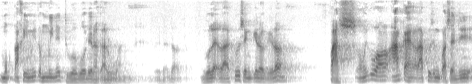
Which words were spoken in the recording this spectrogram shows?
muktahim itu mine dua ra karuan. Gak cocok. Golek lagu sing kira-kira pas. Wong iku akeh lagu sing pas janji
